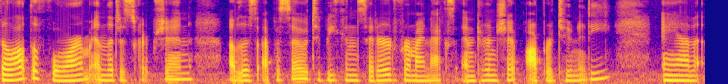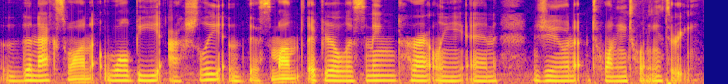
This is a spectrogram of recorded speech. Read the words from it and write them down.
Fill out the form in the description of this episode to be considered for my next internship opportunity. And the next one will be actually this month if you're listening currently in June 2023.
